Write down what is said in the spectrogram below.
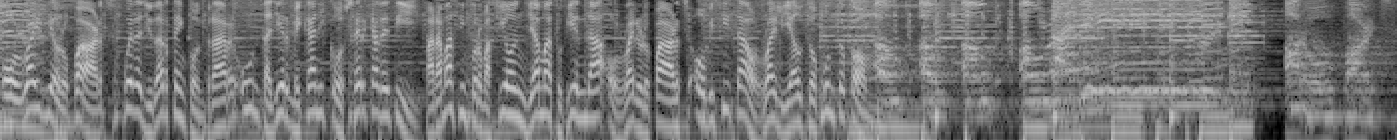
O'Reilly Auto Parts puede ayudarte a encontrar un taller mecánico cerca de ti. Para más información, llama a tu tienda O'Reilly Auto Parts o visita oreillyauto.com. oh, oh, Parts.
